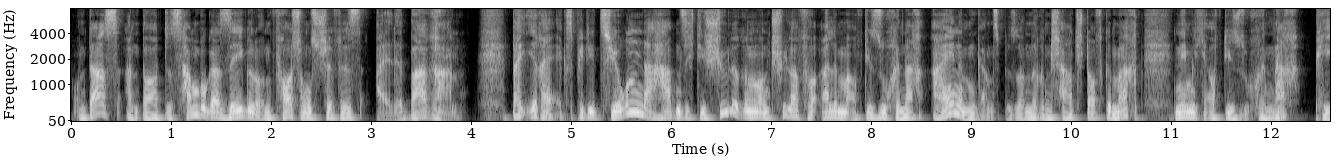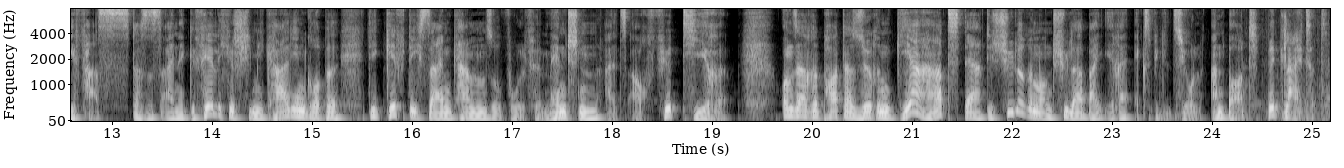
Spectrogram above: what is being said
Und das an Bord des Hamburger Segel- und Forschungsschiffes Aldebaran. Bei ihrer Expedition, da haben sich die Schülerinnen und Schüler vor allem auf die Suche nach einem ganz besonderen Schadstoff gemacht, nämlich auf die Suche nach PFAS. Das ist eine gefährliche Chemikaliengruppe, die giftig sein kann, sowohl für Menschen als auch für Tiere. Unser Reporter Sören Gerhardt, der hat die Schülerinnen und Schüler bei ihrer Expedition an Bord begleitet.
